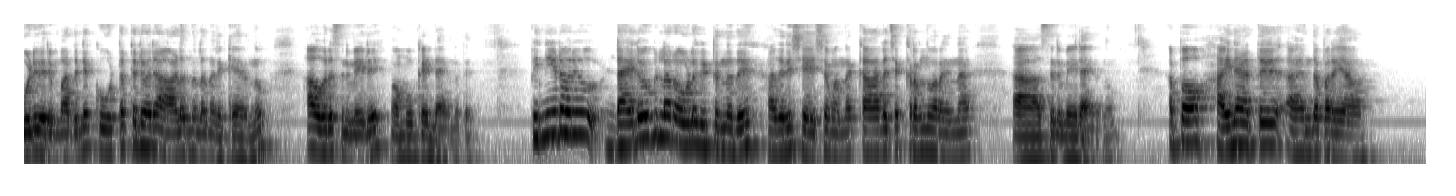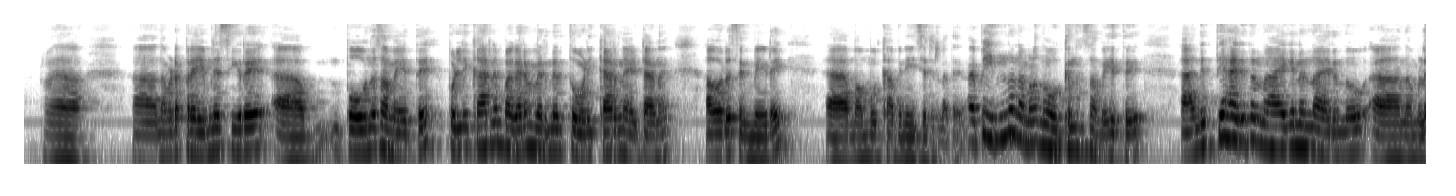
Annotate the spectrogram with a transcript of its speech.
ഓടി വരുമ്പോൾ അതിന്റെ കൂട്ടത്തിൽ ഒരാൾ എന്നുള്ള നിലയ്ക്കായിരുന്നു ആ ഒരു സിനിമയിൽ മമ്മൂക്ക ഉണ്ടായിരുന്നത്. പിന്നീട് ഒരു ഡയലോഗുള്ള റോൾ കിട്ടുന്നത് അതിന് ശേഷം വന്ന കാലചക്രം എന്ന് പറയുന്ന സിനിമയിലായിരുന്നു. അപ്പോൾ അതിനകത്ത് എന്താ പറയുക നമ്മുടെ പ്രേം പോകുന്ന സമയത്ത് പുള്ളിക്കാരന് പകരം വരുന്ന ഒരു തോണിക്കാരനായിട്ടാണ് ആ ഒരു സിനിമയിൽ മമ്മൂക്ക് അഭിനയിച്ചിട്ടുള്ളത്. അപ്പോൾ ഇന്ന് നമ്മൾ നോക്കുന്ന സമയത്ത് നിത്യഹരിത നായകൻ എന്നായിരുന്നു നമ്മൾ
